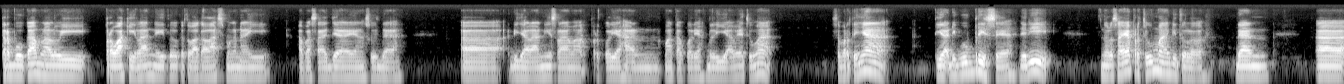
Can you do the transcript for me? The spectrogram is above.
terbuka melalui perwakilan yaitu ketua kelas mengenai apa saja yang sudah eh, dijalani selama perkuliahan mata kuliah beliau ya. Cuma sepertinya tidak digubris ya. Jadi menurut saya percuma gitu loh. Dan uh,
